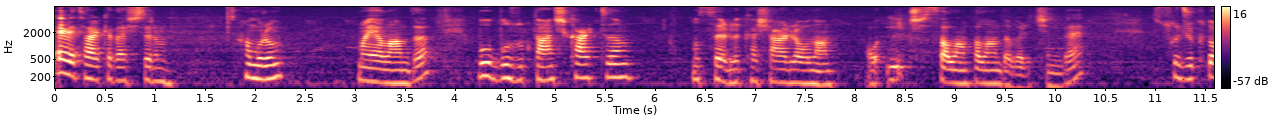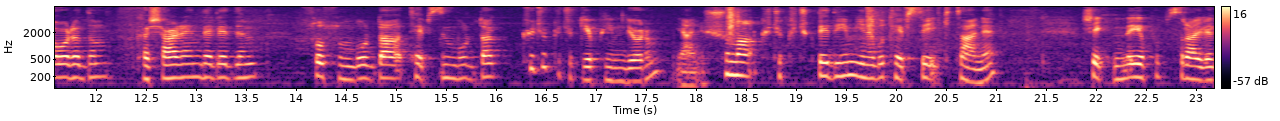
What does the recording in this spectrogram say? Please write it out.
Evet arkadaşlarım. Hamurum mayalandı. Bu buzluktan çıkarttığım mısırlı kaşarlı olan o iç salam falan da var içinde. Sucuk doğradım. Kaşar rendeledim. Sosum burada, tepsim burada. Küçük küçük yapayım diyorum. Yani şuna küçük küçük dediğim yine bu tepsiye iki tane şeklinde yapıp sırayla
